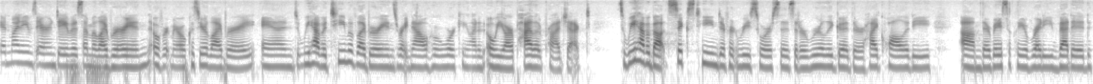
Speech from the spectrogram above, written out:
Again, my name is Erin Davis. I'm a librarian over at Merrill Cazier Library, and we have a team of librarians right now who are working on an OER pilot project. So we have about 16 different resources that are really good. They're high quality. Um, they're basically already vetted.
